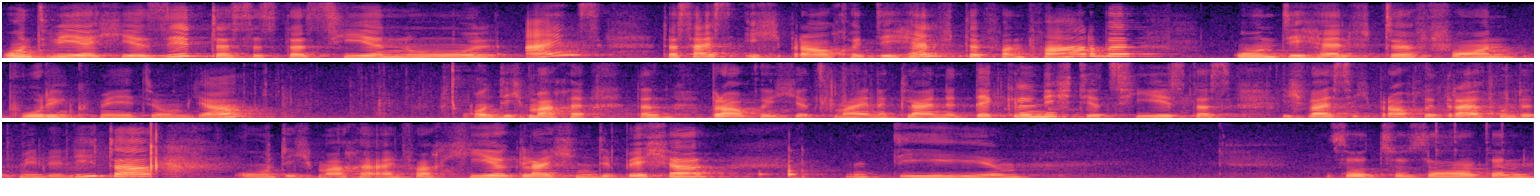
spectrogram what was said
Und wie ihr hier seht, das ist das hier 0,1. Das heißt, ich brauche die Hälfte von Farbe und die Hälfte von Puring Medium. Ja? Und ich mache, dann brauche ich jetzt meine kleine Deckel nicht. Jetzt hier ist das, ich weiß, ich brauche 300 Milliliter und ich mache einfach hier gleich in die Becher die sozusagen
